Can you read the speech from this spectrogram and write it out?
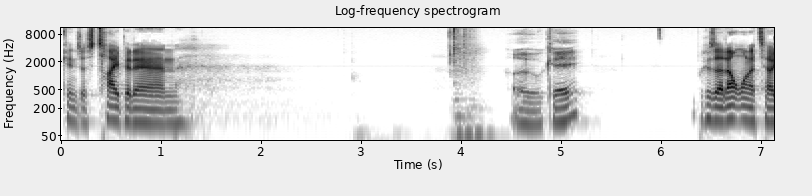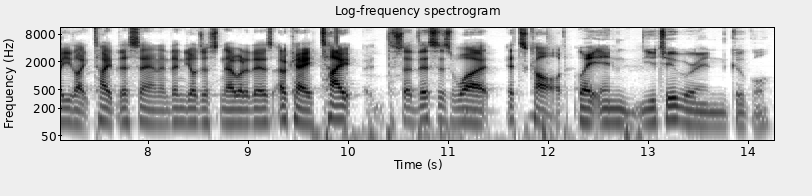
can just type it in. Okay. Because I don't want to tell you like type this in and then you'll just know what it is. Okay, type so this is what it's called. Wait, in YouTube or in Google?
